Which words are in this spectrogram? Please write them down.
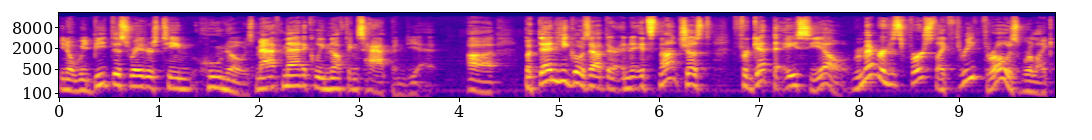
you know we beat this Raiders team. Who knows? Mathematically, nothing's happened yet. Uh, but then he goes out there, and it's not just forget the ACL. Remember his first like three throws were like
